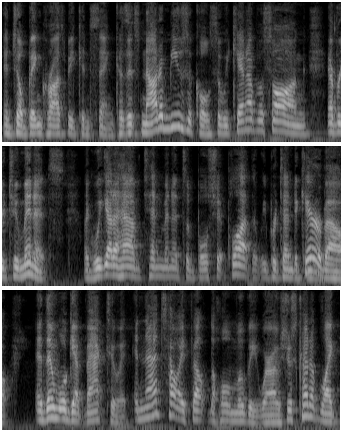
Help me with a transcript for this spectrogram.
until Bing Crosby can sing. Because it's not a musical, so we can't have a song every two minutes. Like, we got to have 10 minutes of bullshit plot that we pretend to care mm-hmm. about, and then we'll get back to it. And that's how I felt the whole movie, where I was just kind of like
